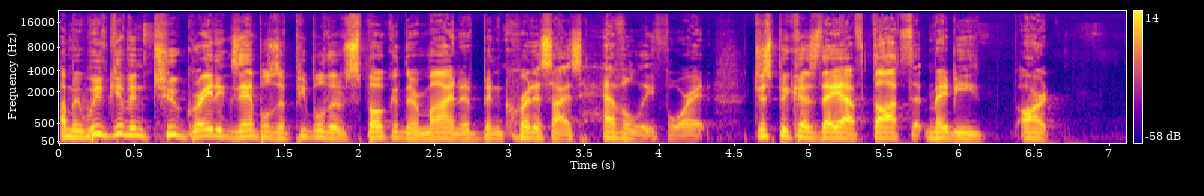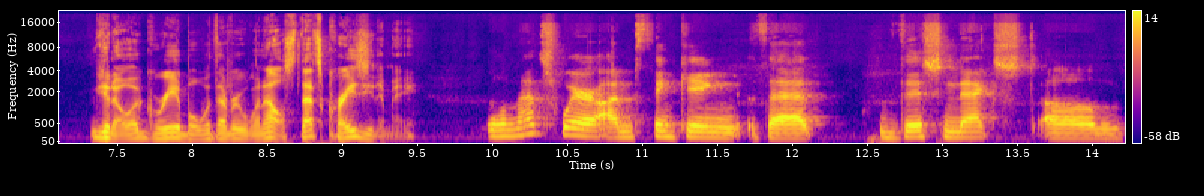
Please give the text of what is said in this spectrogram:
I mean, we've given two great examples of people that have spoken their mind have been criticized heavily for it just because they have thoughts that maybe aren't you know agreeable with everyone else. That's crazy to me. Well, that's where I'm thinking that this next, um,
